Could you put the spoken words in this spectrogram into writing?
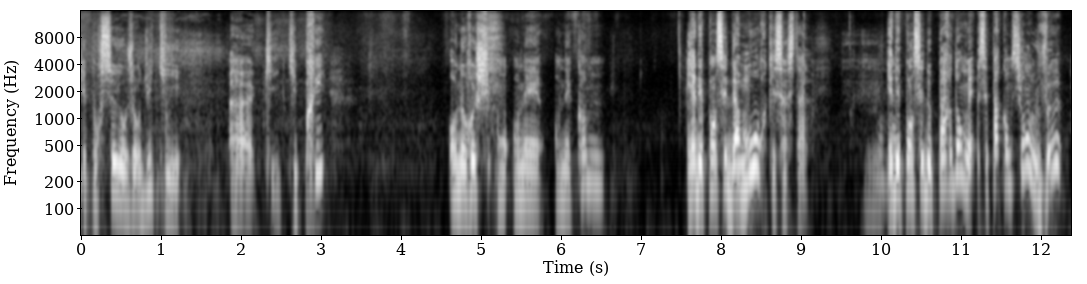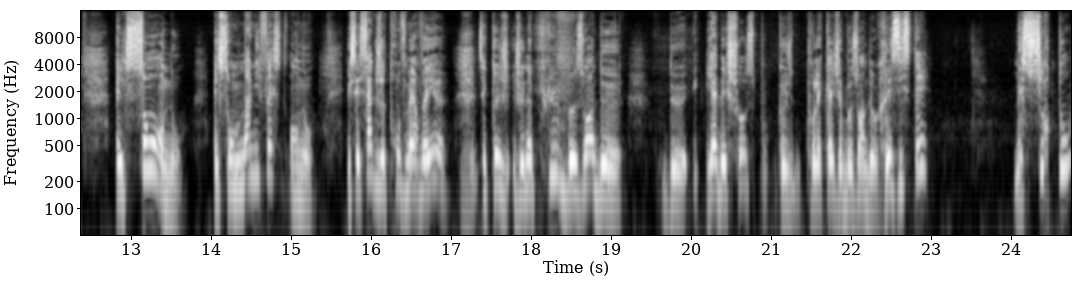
et pour ceux aujourd'hui qui, euh, qui, qui prient, on, on, on est, on est comme... Il y a des pensées d'amour qui s'installent. Il y a des pensées de pardon, mais c'est pas comme si on le veut. Elles sont en nous. Elles sont manifestes en nous. Et c'est ça que je trouve merveilleux. C'est que je, je n'ai plus besoin de, de... Il y a des choses pour, que, pour lesquelles j'ai besoin de résister. Mais surtout,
